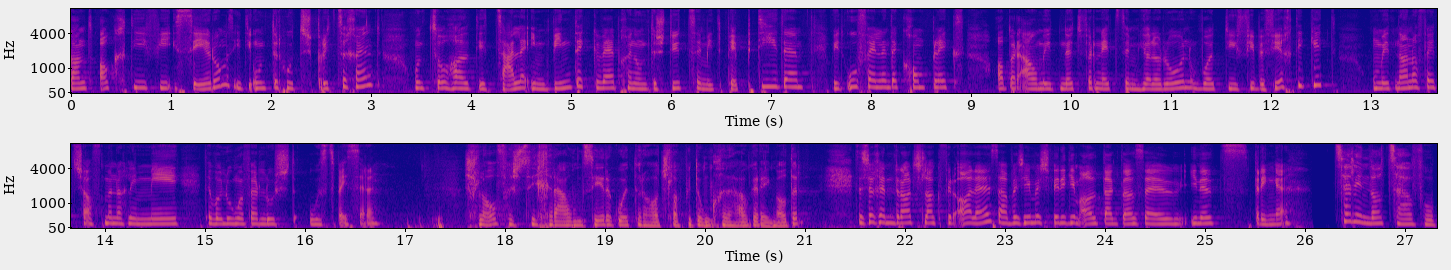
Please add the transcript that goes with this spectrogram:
ganz aktive Serums in die Unterhaut spritzen können und so halt die Zellen im Bindegewebe können unterstützen mit Peptiden, mit auffällenden Komplex, aber auch mit nicht vernetztem Hyaluron, wo eine tiefe Befürchtung gibt. Und mit Nanofett schafft man noch ein bisschen mehr den Volumenverlust auszubessern. Schlafen ist sicher auch ein sehr guter Ratschlag bei dunklen Augenringen, oder? Das ist ein Ratschlag für alles, aber es ist immer schwierig im Alltag, das äh, reinzubringen. Céline Lotzau von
